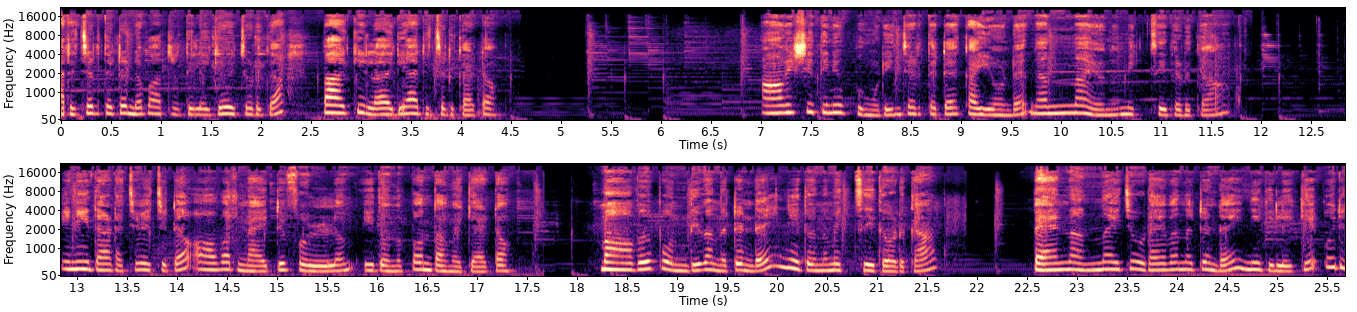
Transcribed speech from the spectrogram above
അരച്ചെടുത്തിട്ടുണ്ട് പാത്രത്തിലേക്ക് ഒഴിച്ചു കൊടുക്കുക ബാക്കിയുള്ള അരി അരച്ചെടുക്കാം കേട്ടോ. ആവശ്യത്തിന് ഉപ്പും കൂടിയും ചേർത്തിട്ട് കൈകൊണ്ട് നന്നായി ഒന്ന് മിക്സ് ചെയ്തെടുക്കുക. ഇനി ഇത് അടച്ച് വെച്ചിട്ട് ഓവർനൈറ്റ് ഫുള്ളും ഇതൊന്ന് പൊന്താൻ വയ്ക്കുക കേട്ടോ. മാവ് പൊന്തി വന്നിട്ടുണ്ട്. ഇനി ഇതൊന്ന് മിക്സ് ചെയ്ത് കൊടുക്കാം പാൻ നന്നായി ചൂടായി വന്നിട്ടുണ്ട്. ഇനി ഇതിലേക്ക് ഒരു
